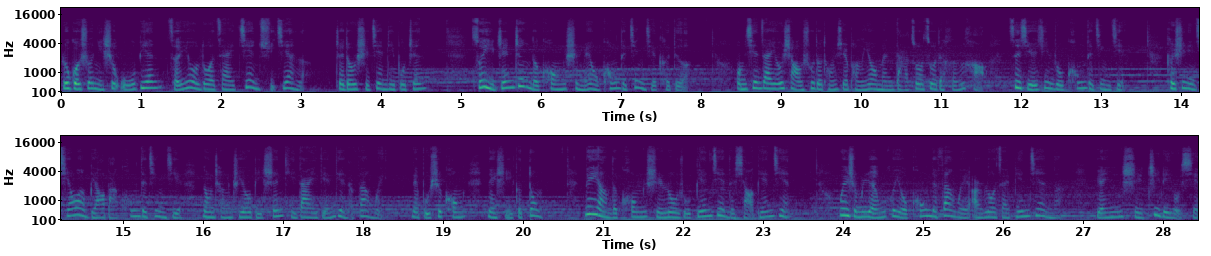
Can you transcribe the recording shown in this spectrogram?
如果说你是无边，则又落在见取见了。这都是见地不真。所以，真正的空是没有空的境界可得。我们现在有少数的同学朋友们打坐做得很好，自觉进入空的境界。可是你千万不要把空的境界弄成只有比身体大一点点的范围，那不是空，那是一个洞。那样的空是落入边界的小边界。为什么人会有空的范围而落在边界呢？原因是智力有限，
